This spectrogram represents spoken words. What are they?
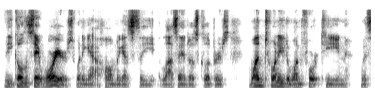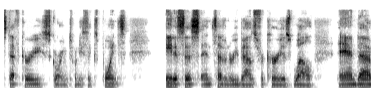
the Golden State Warriors winning at home against the Los Angeles Clippers, 120 to 114, with Steph Curry scoring 26 points, eight assists, and seven rebounds for Curry as well. And uh,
